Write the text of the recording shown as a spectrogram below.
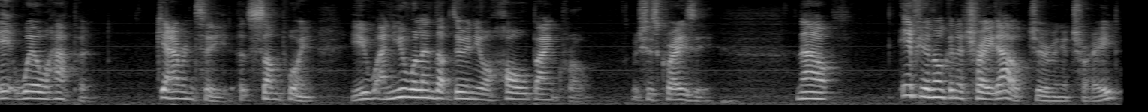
it will happen guaranteed at some point you and you will end up doing your whole bankroll, which is crazy. Now, if you're not going to trade out during a trade,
